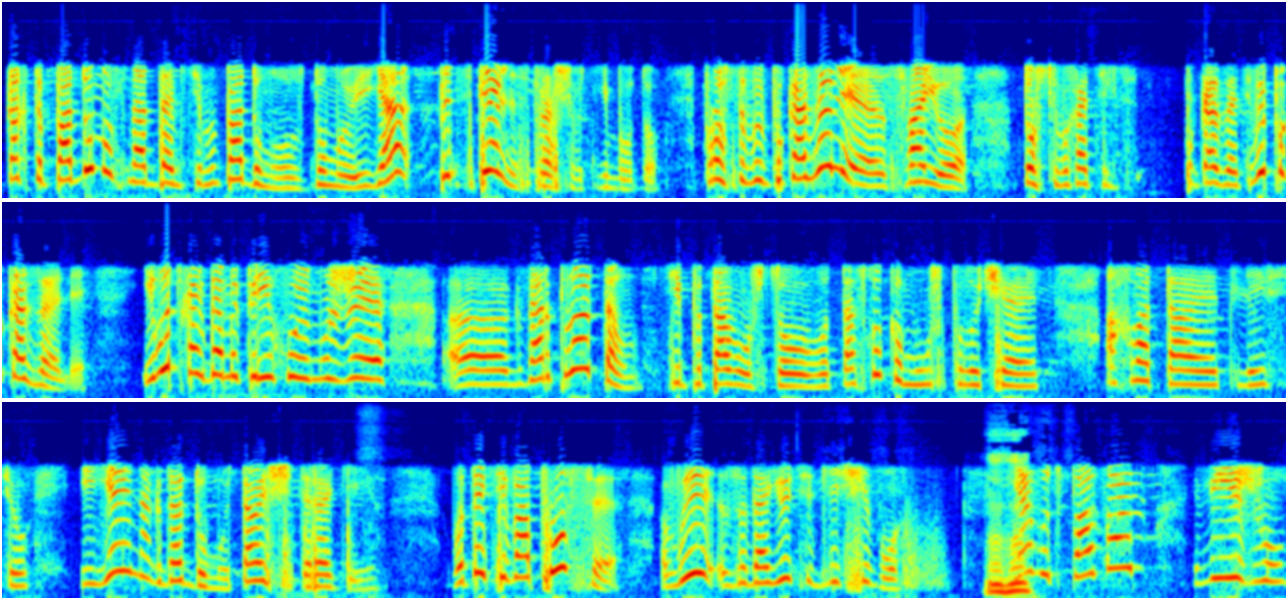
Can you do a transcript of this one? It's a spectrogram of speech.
как-то подумав над этим, и подумала, думаю, я принципиально спрашивать не буду. Просто вы показали свое, то, что вы хотели показать, вы показали. И вот когда мы переходим уже э, к зарплатам, типа того, что вот а сколько муж получает, а хватает ли, и все. И я иногда думаю, товарищи дорогие, вот эти вопросы вы задаете для чего? Мгм. Я вот по вам вижу,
